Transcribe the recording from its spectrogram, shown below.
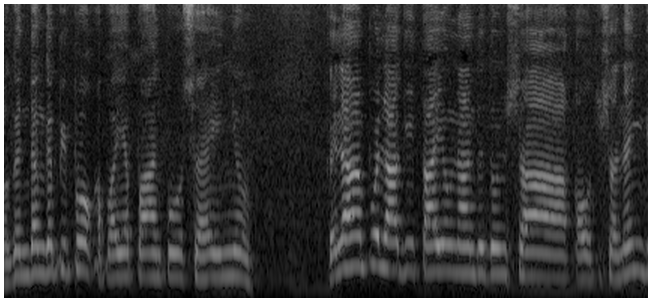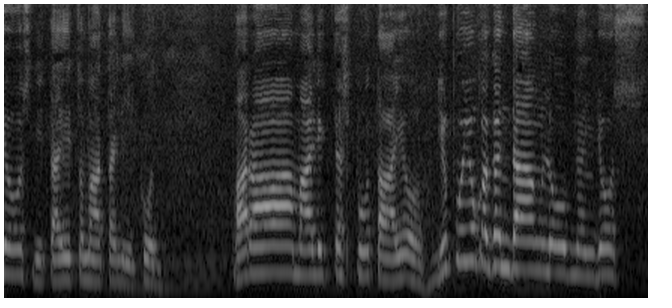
Magandang gabi po, kapayapaan po sa inyo. Kailangan po lagi tayong nandoon sa kautusan ng Diyos, di tayo tumatalikod. Para maligtas po tayo. Yun po yung kagandaang loob ng Diyos.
